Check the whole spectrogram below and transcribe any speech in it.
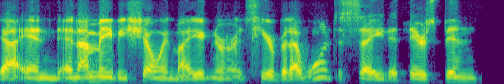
Yeah, and, and I may be showing my ignorance here, but I want to say that there's been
